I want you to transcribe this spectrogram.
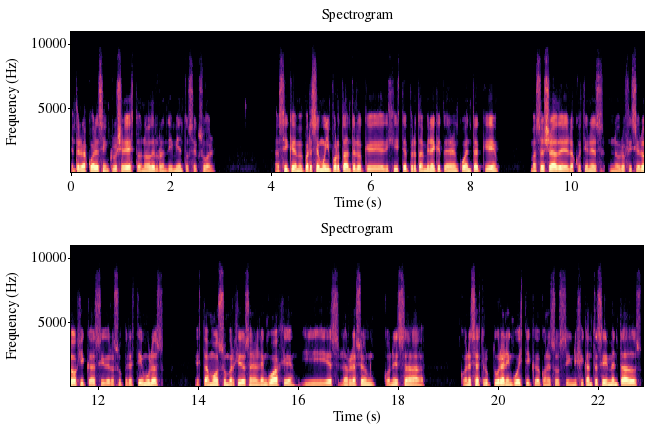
entre las cuales se incluye esto, ¿no? Del rendimiento sexual. Así que me parece muy importante lo que dijiste, pero también hay que tener en cuenta que más allá de las cuestiones neurofisiológicas y de los superestímulos, estamos sumergidos en el lenguaje y es la relación con esa, con esa estructura lingüística, con esos significantes sedimentados,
